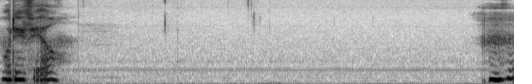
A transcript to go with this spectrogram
What do you feel? Mm-hmm.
